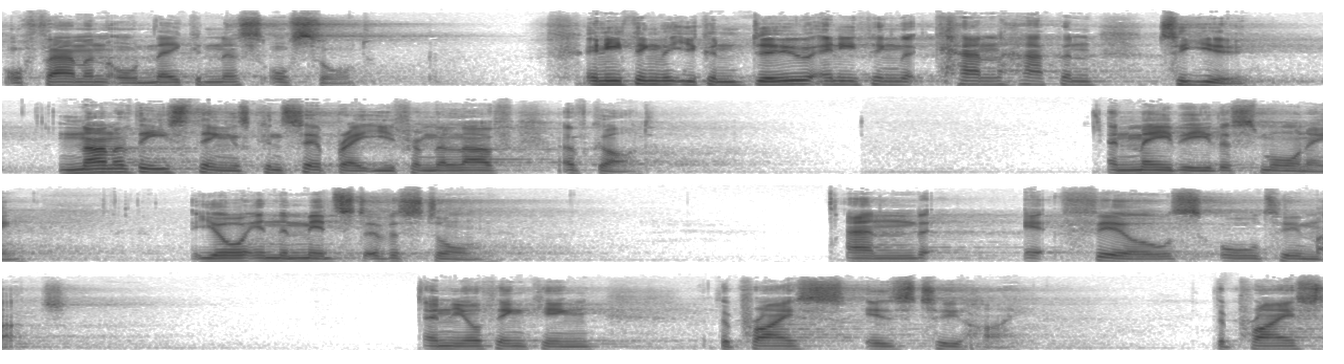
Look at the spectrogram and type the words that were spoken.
or famine or nakedness or sword. Anything that you can do, anything that can happen to you, none of these things can separate you from the love of God. And maybe this morning you're in the midst of a storm and it feels all too much. And you're thinking, the price is too high. The price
